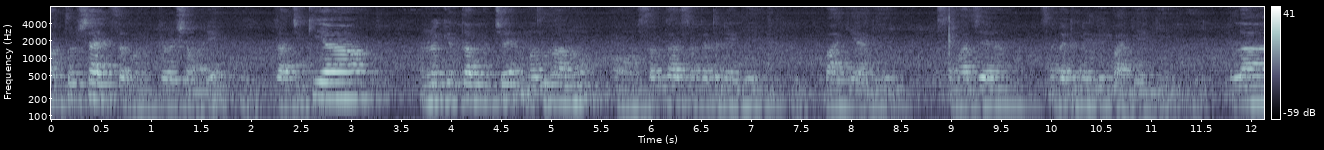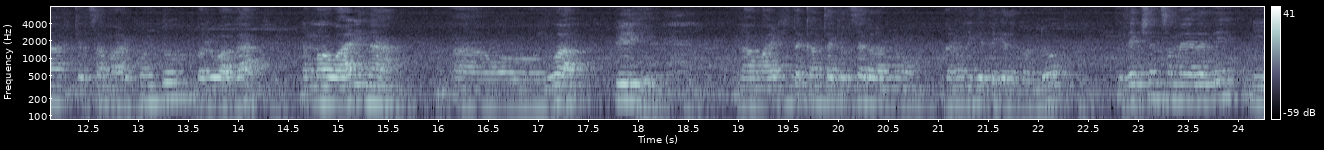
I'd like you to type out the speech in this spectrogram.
ಹತ್ತು ವರ್ಷ ಆಯ್ತು ಸರ್ ನಾನು ಪ್ರವೇಶ ಮಾಡಿ. ರಾಜಕೀಯ ಅನ್ನೋಕ್ಕಿಂತ ಮುಂಚೆ ಮೊದಲು ನಾನು ಸಂಘ ಸಂಘಟನೆಯಲ್ಲಿ ಭಾಗಿಯಾಗಿ ಸಮಾಜ ಸಂಘಟನೆಯಲ್ಲಿ ಭಾಗಿಯಾಗಿ ಎಲ್ಲ ಕೆಲಸ ಮಾಡಿಕೊಂಡು ಬರುವಾಗ ನಮ್ಮ ವಾರ್ಡಿನ ಯುವ ಪೀಳಿಗೆ ನಾವು ಮಾಡಿರ್ತಕ್ಕಂಥ ಕೆಲಸಗಳನ್ನು ಗಣನೆಗೆ ತೆಗೆದುಕೊಂಡು ಇಲೆಕ್ಷನ್ ಸಮಯದಲ್ಲಿ ನೀ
